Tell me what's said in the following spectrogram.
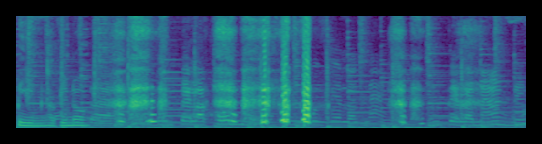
ปีนค่ะพี่น้องแต่ละคนแต่ละนั่งแต่ละนั่งเนี่ย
